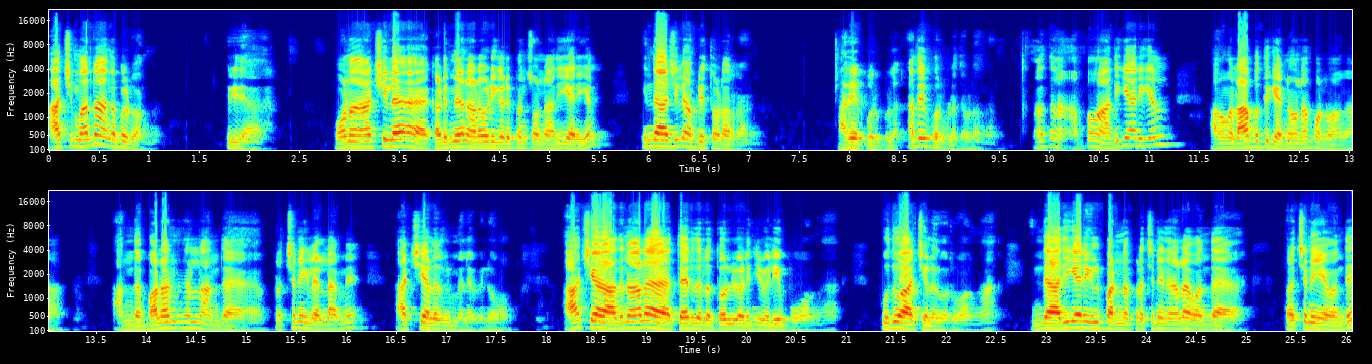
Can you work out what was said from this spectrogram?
ஆட்சி மாறினா அங்கே போயிடுவாங்க. புரியுதா? போன ஆட்சியில் கடுமையான நடவடிக்கை எடுப்பேன்னு சொன்ன அதிகாரிகள் இந்த ஆட்சியிலும் அப்படியே தொடர்றாங்க. அதே பொறுப்புல. அதே பொறுப்பில் தொடர்றாங்க. அதுதான். அப்போ அதிகாரிகள் அவங்க லாபத்துக்கு என்ன வேணால் பண்ணுவாங்க. அந்த பலன்கள் அந்த பிரச்சனைகள் எல்லாமே ஆட்சியாளர்கள் மேலே விழும். ஆட்சியாளர் அதனால் தேர்தலில் தோல்வி அடைஞ்சு வெளியே போவாங்க. புது ஆட்சியாளர் வருவாங்க. இந்த அதிகாரிகள் பண்ண பிரச்சனைனால வந்த பிரச்சனையை வந்து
